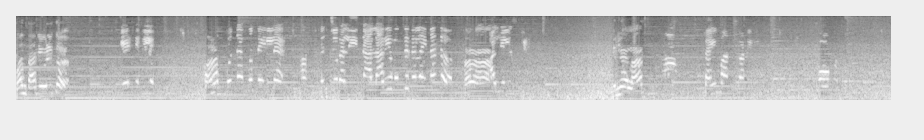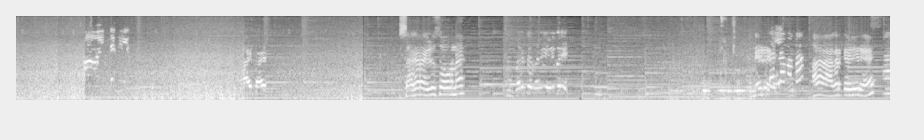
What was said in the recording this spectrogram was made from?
ಬಂತ ನೀವು ಇಳಿತು ಹೇಳ್ತೀನಿ ಇಲ್ಲೇ ಮುಂದೆ ಮುಂದೆ ಇಲ್ಲೇ. ಒಂಚೂರಲ್ಲಿ ಲಾರಿ ಹೋಗ್ತಿದ್ದಲ್ಲ ಇನ್ನೊಂದು? ಹಾ ಹಾ. ಅಲ್ಲಿ ಇಲ್ಲೇ ಅಲ್ಲ? ಹಾ ಟೈಮ್ ಹಾಕ್ಕೊಂಡು ಹಾ ಇಲ್ಲೇ ನಿಲ್ಲಿಸಿ. ಆಯ್ತು ಆಯ್ತು. ಸಾಗರ ಇಳಿಸು ಅವ್ರನ್ನ. ಹಾ ಅಗರ್ಕ ಇಳಿರಿ ಹಾ.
